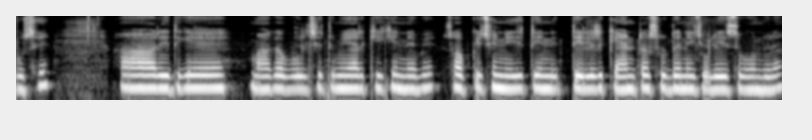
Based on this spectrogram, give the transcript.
বসে। আর এদিকে মাকে বলছি, তুমি আর কি কি নেবে? সব কিছু নিয়ে তেল- তেলের ক্যানটা শুদ্ধ নিয়ে চলে এসো বন্ধুরা।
